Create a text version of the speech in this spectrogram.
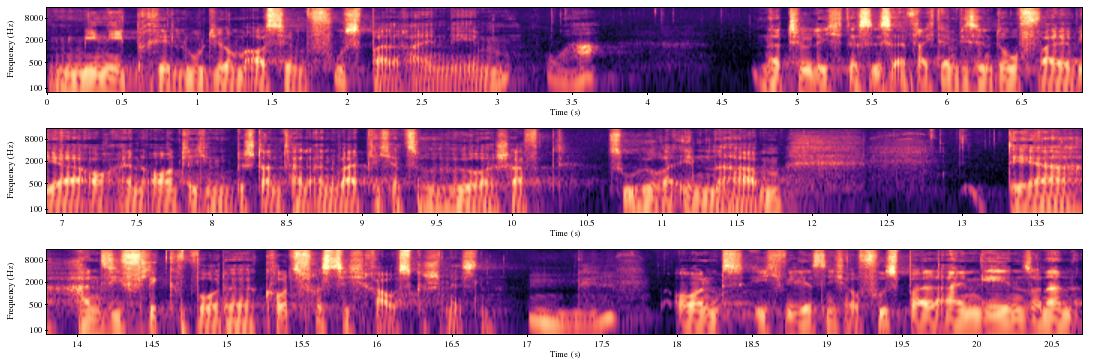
Mini-Präludium aus dem Fußball reinnehmen. Oha. Natürlich, das ist vielleicht ein bisschen doof, weil wir auch einen ordentlichen Bestandteil an weiblicher Zuhörerschaft, ZuhörerInnen haben. Der Hansi Flick wurde kurzfristig rausgeschmissen. Mhm. Und ich will jetzt nicht auf Fußball eingehen, sondern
